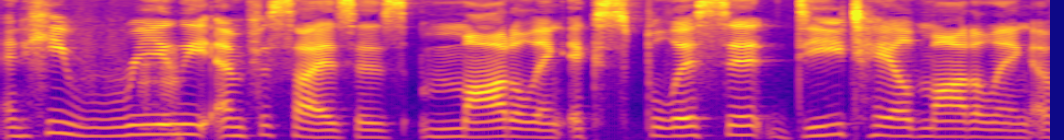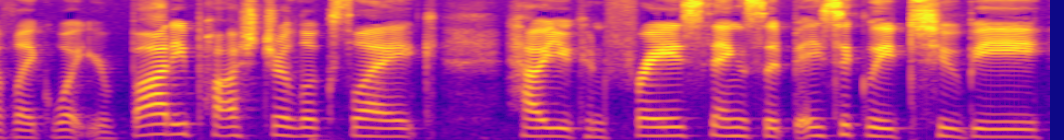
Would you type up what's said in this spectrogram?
and he really mm-hmm. emphasizes modeling, explicit, detailed modeling of like what your body posture looks like, how you can phrase things that basically to be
